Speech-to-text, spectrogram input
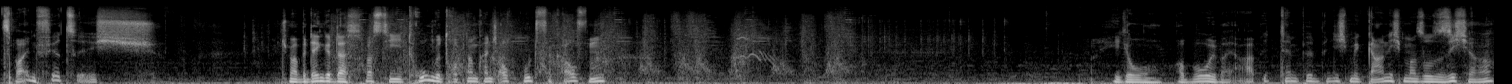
Zweiundvierzig ich mal bedenke, dass was die Truhen gedroppt haben, kann ich auch gut verkaufen. Jo, obwohl bei Abit-Tempel bin ich mir gar nicht mal so sicher.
